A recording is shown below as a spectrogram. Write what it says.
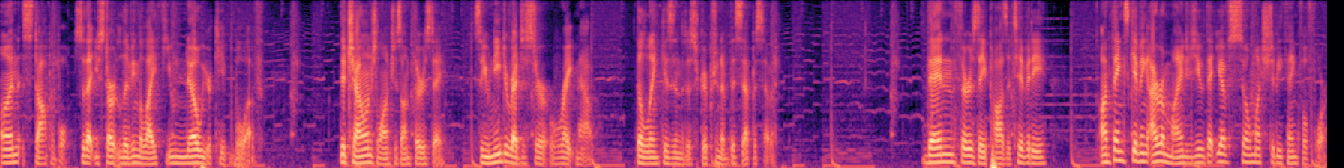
unstoppable so that you start living the life you know you're capable of. The challenge launches on Thursday, so you need to register right now. The link is in the description of this episode. Then, Thursday positivity. On Thanksgiving, I reminded you that you have so much to be thankful for.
